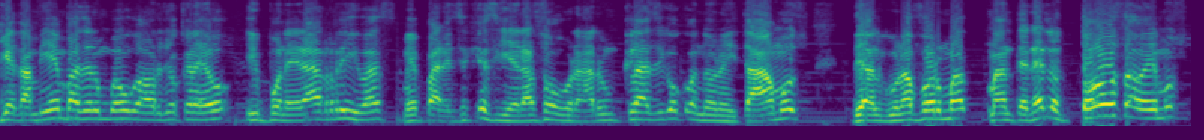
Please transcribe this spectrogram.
que también va a ser un buen jugador, yo creo, y poner a Rivas, me parece que si era sobrar un clásico cuando necesitábamos de alguna forma mantenerlo. Todos sabemos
